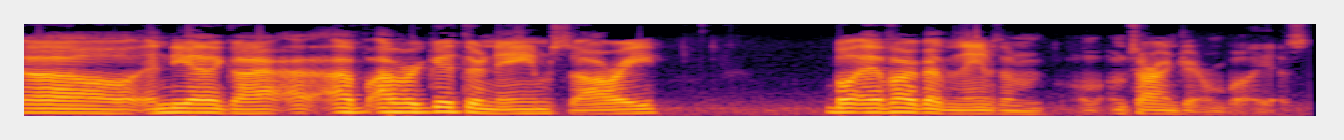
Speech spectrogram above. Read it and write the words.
uh, and the other guy, I, I, I forget their names, sorry. But if I got the names, I'm, I'm sorry in general, but yes.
